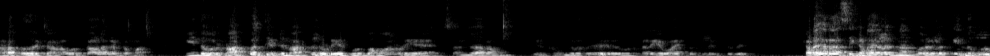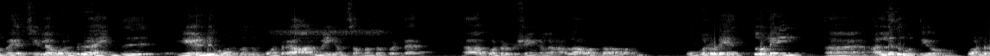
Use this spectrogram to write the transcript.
நடப்பதற்கான ஒரு காலகட்டமா இந்த ஒரு நாற்பத்தி எட்டு நாட்களுடைய குரு பகவானுடைய சஞ்சாரம் இருக்குங்கிறது ஒரு நிறைய வாய்ப்புகள் இருக்குது. கடகராசி கடகலக் நண்பர்களுக்கு இந்த குரு பயிற்சியில ஒன்று ஐந்து ஏழு ஒன்பது போன்ற ஆன்மீகம் சம்பந்தப்பட்ட போன்ற விஷயங்கள்லாம் நல்லா வந்தாலும் உங்களுடைய தொழில் அல்லது உத்தியோகம் போன்ற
